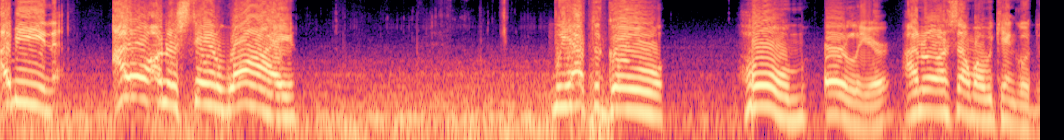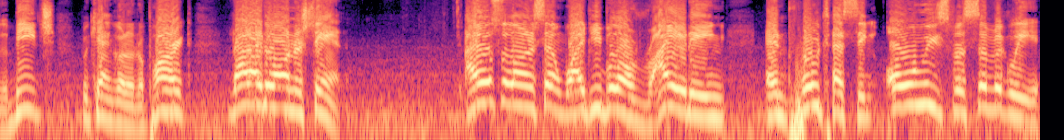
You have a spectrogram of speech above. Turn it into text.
I mean, I don't understand why we have to go home earlier. I don't understand why we can't go to the beach. We can't go to the park. That I don't understand. I also don't understand why people are rioting and protesting only specifically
